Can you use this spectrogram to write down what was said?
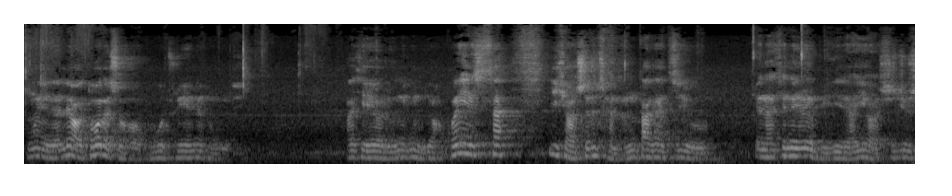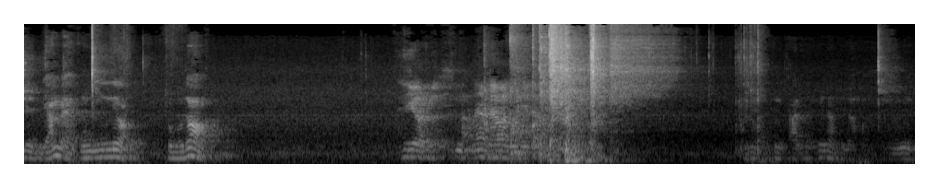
铜里的料多的时候，不会出现任何问题，而且要流动性比较好。关键是它一小时的产能大概只有。现在现在这个比例的话，一小时就是两百公斤料都不到。一小时哪能有两百公斤料？打的非常非常好，没问题。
